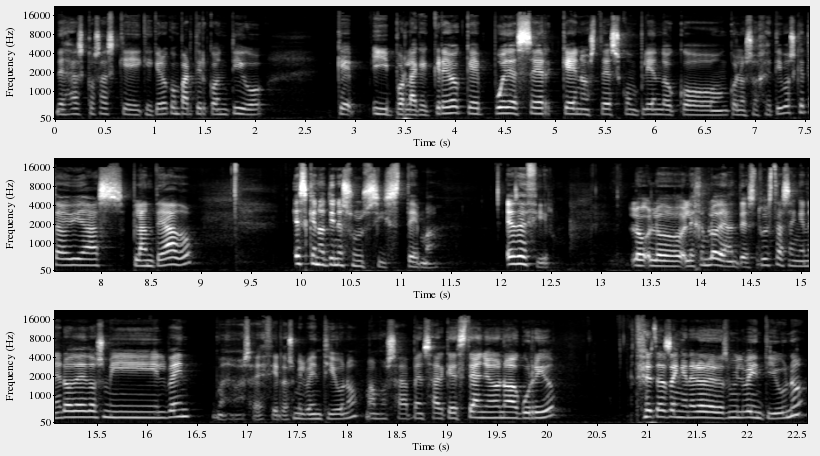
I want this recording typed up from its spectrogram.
de esas cosas que, quiero compartir contigo, y por la que creo que puede ser que no estés cumpliendo con, los objetivos que te habías planteado, es que no tienes un sistema. Es decir, el ejemplo de antes, tú estás en enero de 2020, bueno, vamos a decir 2021, vamos a pensar que este año no ha ocurrido, tú estás en enero de 2021,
